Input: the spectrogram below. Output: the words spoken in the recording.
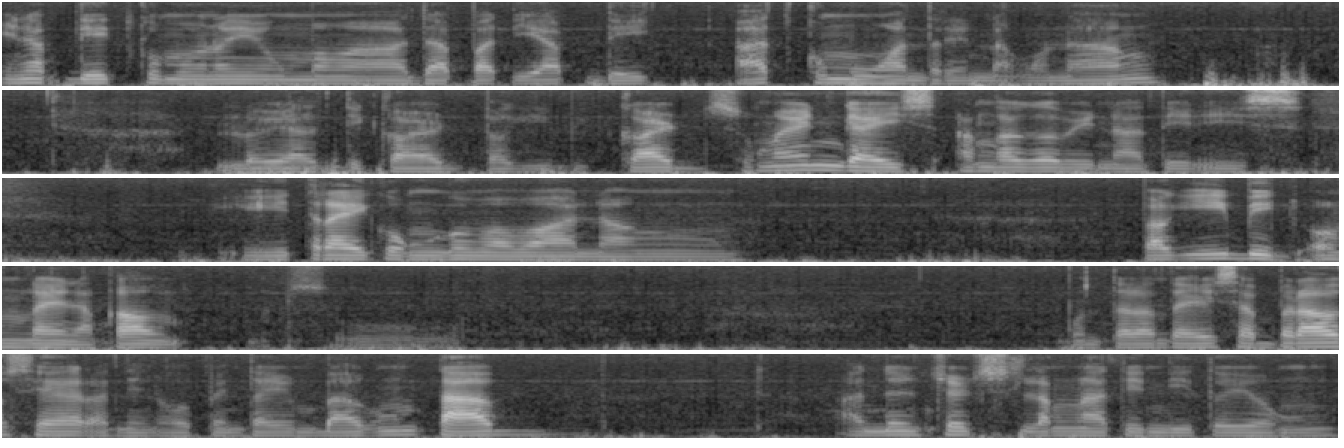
In-update ko muna yung mga dapat i-update at kumuha na rin ako ng loyalty card, pag-ibig card. So ngayon guys, ang gagawin natin is i-try kong gumawa ng pag-ibig online account. So punta lang tayo sa browser and then open tayong bagong tab. And then search lang natin dito yung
